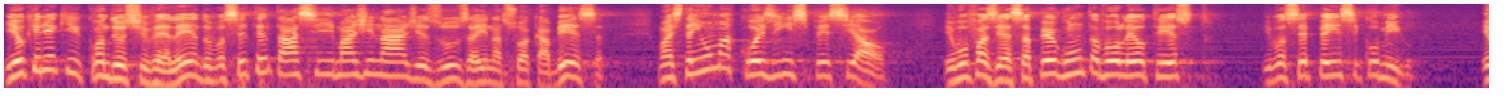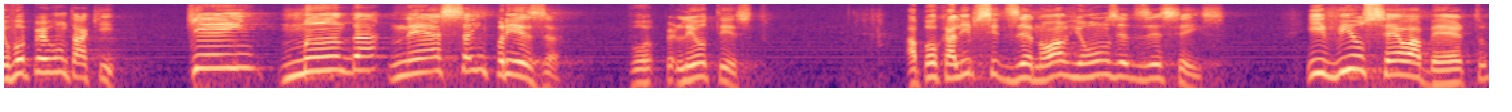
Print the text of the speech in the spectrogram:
E eu queria que, quando eu estiver lendo, você tentasse imaginar Jesus aí na sua cabeça, mas tem uma coisa em especial. Eu vou fazer essa pergunta, vou ler o texto, e você pense comigo. Eu vou perguntar aqui: quem manda nessa empresa? Vou ler o texto. Apocalipse 19, 11 a 16. E vi o céu aberto,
